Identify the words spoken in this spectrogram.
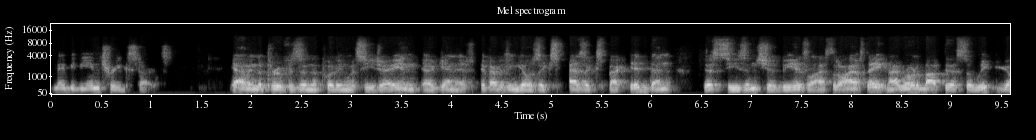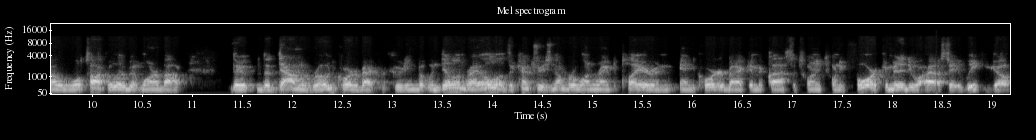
maybe the intrigue starts. Yeah, I mean the proof is in the pudding with CJ. And again, if, if everything goes ex- as expected, then this season should be his last at Ohio State. And I wrote about this a week ago. We'll talk a little bit more about the, the down the road quarterback recruiting. But when Dylan Raiola, the country's number one ranked player and, and quarterback in the class of 2024, committed to Ohio State a week ago,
